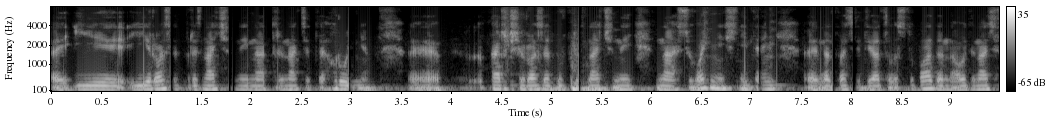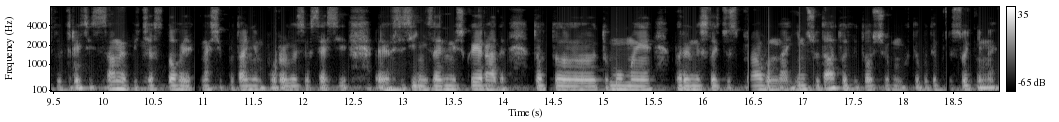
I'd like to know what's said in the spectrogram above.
е, і її розгляд призначений на 13 грудня. Е, Перший розгляд був призначений на сьогоднішній день, е, на 29 листопада, на 11.30, саме під час того, як наші питання боролися в сесії в сесійній залі міської ради. Тобто, тому ми перенесли цю справу на іншу дату для того, щоб могти бути присутніми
